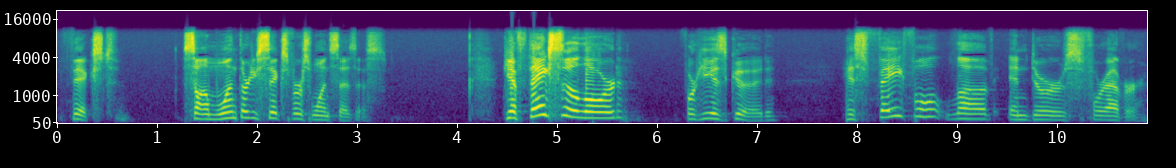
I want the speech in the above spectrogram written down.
fixed. Psalm 136, verse 1 says this Give thanks to the Lord, for he is good. His faithful love endures forever.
